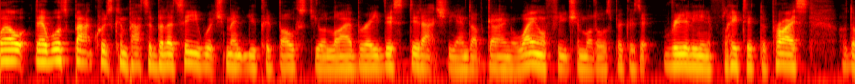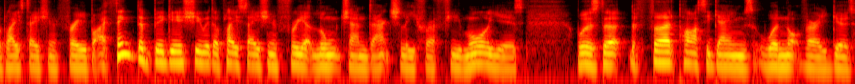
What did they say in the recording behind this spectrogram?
well, there was backwards compatibility, which meant you could bolster your library. This did actually end up going away on future models because it really inflated the price of the PlayStation 3. But I think the big issue with the PlayStation 3 at launch and actually for a few more years was that the third party games were not very good.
